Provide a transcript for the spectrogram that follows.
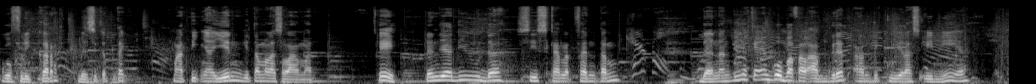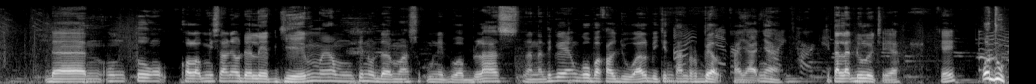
Gue flicker basic attack matinya Yin kita malah selamat oke dan jadi udah si Scarlet Phantom. Dan nantinya kayaknya gue bakal upgrade anti kuiras ini ya. Dan untuk kalau misalnya udah late game ya mungkin udah masuk menit 12 nah nanti gue yang gue bakal jual bikin Thunderbelt kayaknya. Kita lihat dulu cuy ya. Oke. Waduh!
